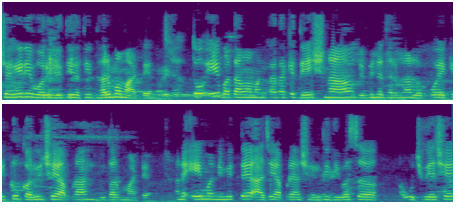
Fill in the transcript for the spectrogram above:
શહીદી વોરી લીધી હતી ધર્મ માટે, તો એ બતાવવા માંગતા હતા કે દેશના વિભિન્ન ધર્મના લોકોએ કેટલું કર્યું છે આપણા હિન્દુ ધર્મ માટે. અને એ નિમિત્તે આજે આપણે આ શહીદી દિવસ ઉજવીએ છીએ.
